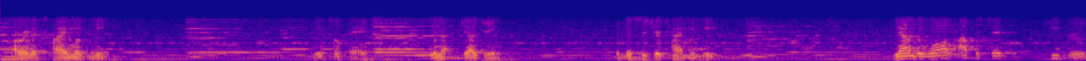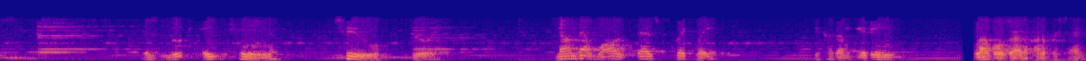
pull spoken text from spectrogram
are in a time of need? It's okay. We're not judging, but this is your time of need. Now, on the wall opposite Hebrews is Luke 18, 2 through 8. Now, that wall it says quickly, because I'm getting levels are at 100%,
